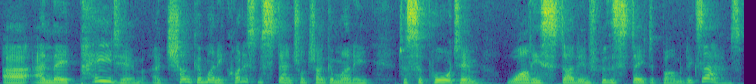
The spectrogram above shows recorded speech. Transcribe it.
Uh, and they paid him a chunk of money, quite a substantial chunk of money, to support him while he studied for the State Department exams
